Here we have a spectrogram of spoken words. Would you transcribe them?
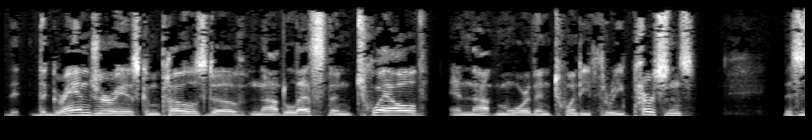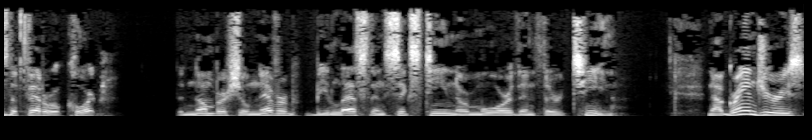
the, the grand jury is composed of not less than 12 and not more than 23 persons. This is the federal court. The number shall never be less than 16 or more than 13. Now, grand juries,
